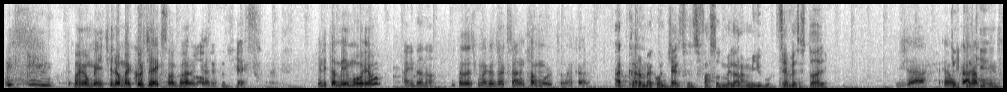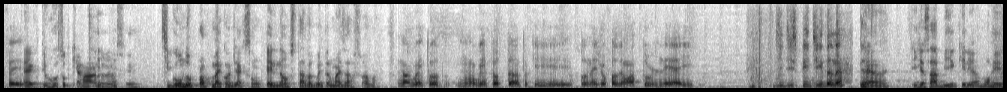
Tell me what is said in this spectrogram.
Então, realmente, ele é o Michael Jackson agora, Igual o cara. Michael Jackson. Ele também morreu? Ainda não. Apesar de que o Michael Jackson não tá morto, né, cara? Ah, cara, o Michael Jackson disfarçou do melhor amigo. Você já viu essa história? Já, é um cara que- muito feio. É que tem o rosto queimado, né? Assim. Segundo o próprio Michael Jackson, ele não estava aguentando mais a fama. Não aguentou, não aguentou tanto que planejou fazer uma turnê aí de despedida, né? É, e já sabia que ele ia morrer.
